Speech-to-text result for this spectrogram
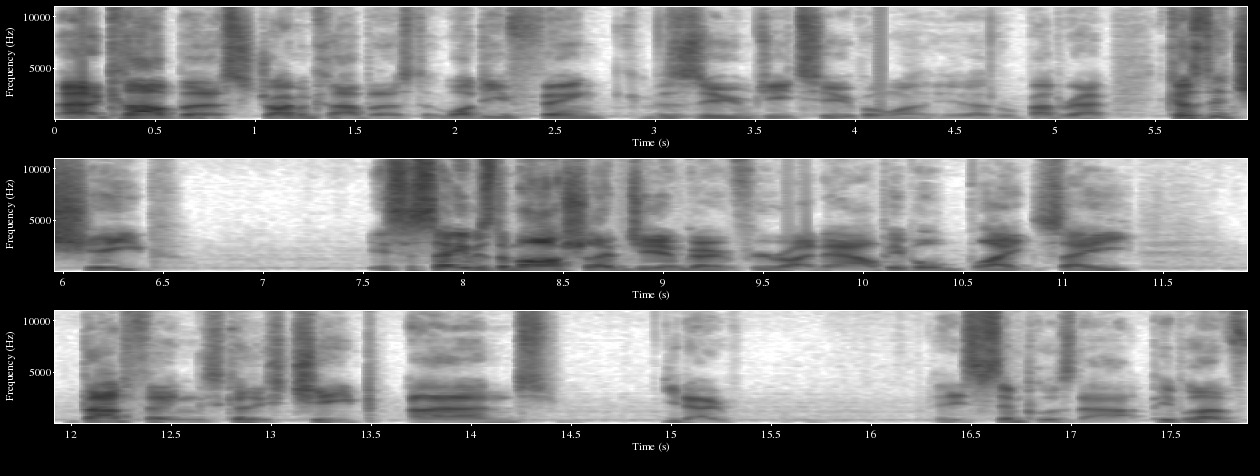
Uh, Cloudburst, driving Cloudburst. What do you think the Zoom G2.1 you a bad rep? Because they're cheap. It's the same as the Marshall MG I'm going through right now. People like say bad things because it's cheap and you know it's simple as that. People have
